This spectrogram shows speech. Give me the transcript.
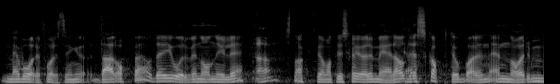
med våre forestillinger der oppe. Og det gjorde vi nå nylig Ja. snakket vi om at vi skal gjøre mer av. Ja. Det skapte jo bare en enorm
